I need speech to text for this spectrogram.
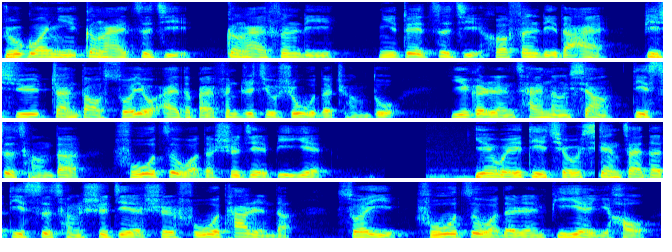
如果你更爱自己，更爱分离，你对自己和分离的爱必须占到所有爱的百分之九十五的程度，一个人才能向第四层的服务自我的世界毕业。因为地球现在的第四层世界是服务他人的，所以服务自我的人毕业以后，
